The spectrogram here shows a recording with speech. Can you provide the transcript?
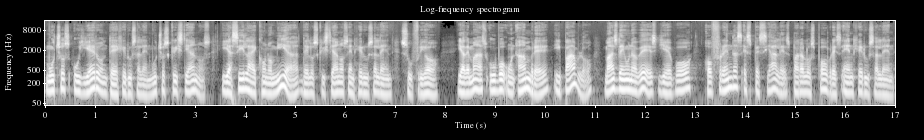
muchos huyeron de Jerusalén, muchos cristianos, y así la economía de los cristianos en Jerusalén sufrió. Y además hubo un hambre, y Pablo más de una vez llevó ofrendas especiales para los pobres en Jerusalén.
